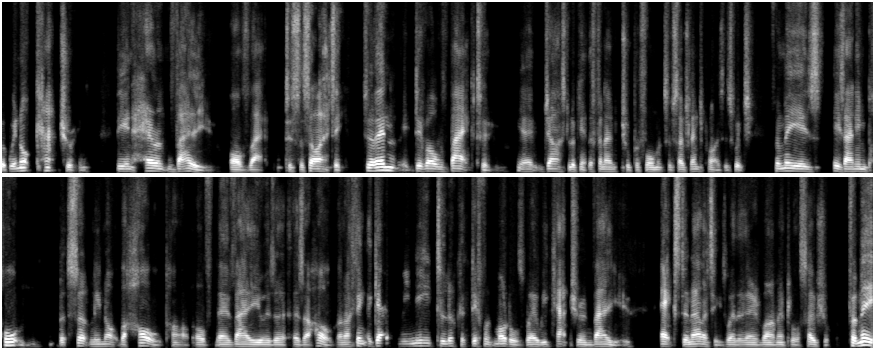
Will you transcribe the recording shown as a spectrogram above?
but we're not capturing the inherent value of that to society. So then it devolves back to you know, just looking at the financial performance of social enterprises, which for me is is an important but certainly not the whole part of their value as a as a whole. And I think again we need to look at different models where we capture and value externalities, whether they're environmental or social. For me,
